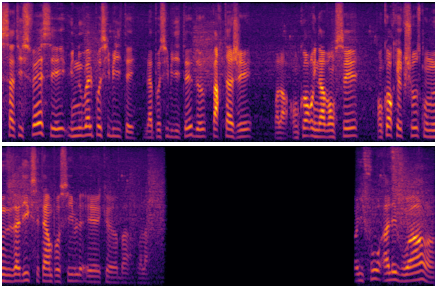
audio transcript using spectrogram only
satisfait, c'est une nouvelle possibilité, la possibilité de partager, voilà, encore une avancée, encore quelque chose qu'on nous a dit que c'était impossible et que, bah, voilà. Il faut aller voir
